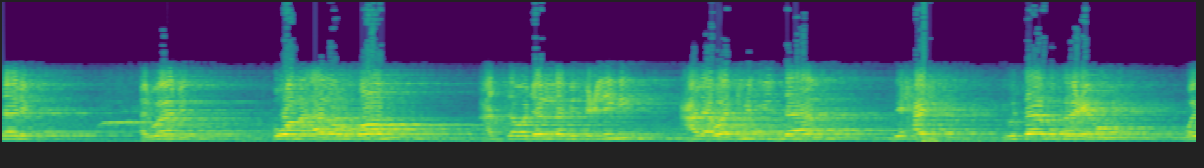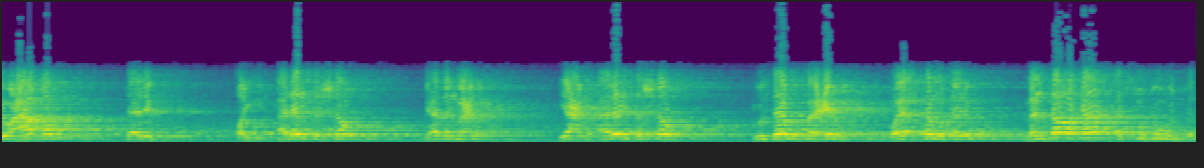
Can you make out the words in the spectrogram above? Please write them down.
تاركه. الواجب هو ما أمر الله عز وجل بفعله على وجه الإلزام بحيث يثاب فاعله ويعاقب تاركه. طيب أليس الشرط بهذا المعنى؟ يعني أليس الشرط يثاب فاعله ويأثم تاركه؟ من ترك السجود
